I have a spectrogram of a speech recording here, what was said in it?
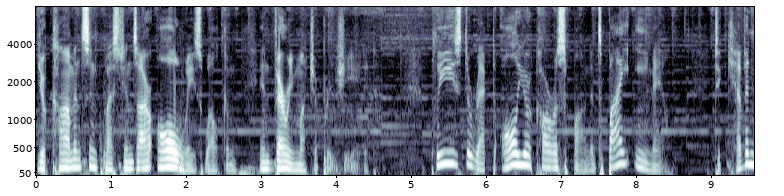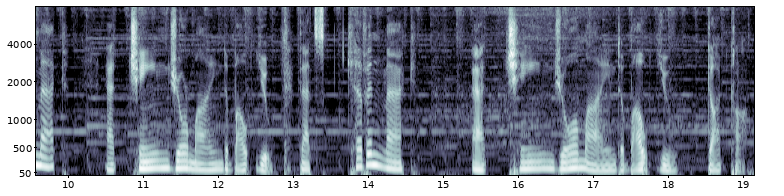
Your comments and questions are always welcome and very much appreciated. Please direct all your correspondence by email to Kevin Mack at Change Your Mind About You. That's Kevin Mack at changeyourmindaboutYou.com.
